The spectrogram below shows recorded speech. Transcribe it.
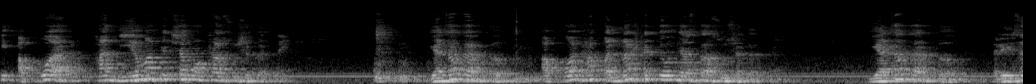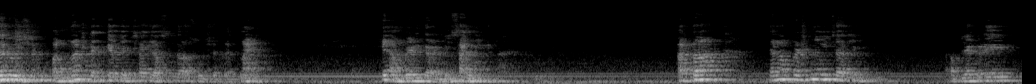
की अपवाद हा नियमापेक्षा मोठा असू शकत नाही. याचाच अर्थ अपवाद हा पन्नास टक्क्याहून जास्त असू शकत नाही. याचाच अर्थ रिझर्वेशन पन्नास टक्क्यापेक्षा जास्त असू शकत नाही. हे आंबेडकरांनी सांगितलं. आता त्यांना प्रश्न विचारले. आपल्याकडे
